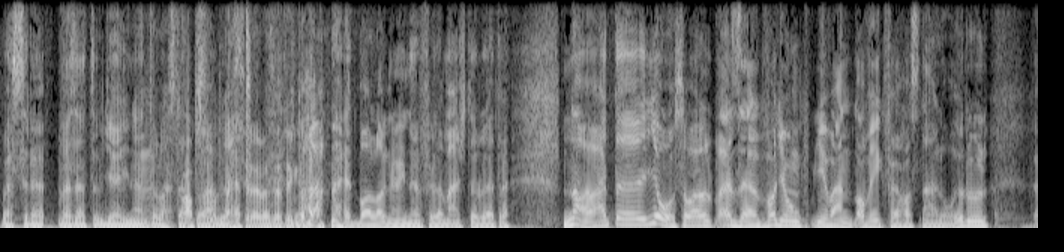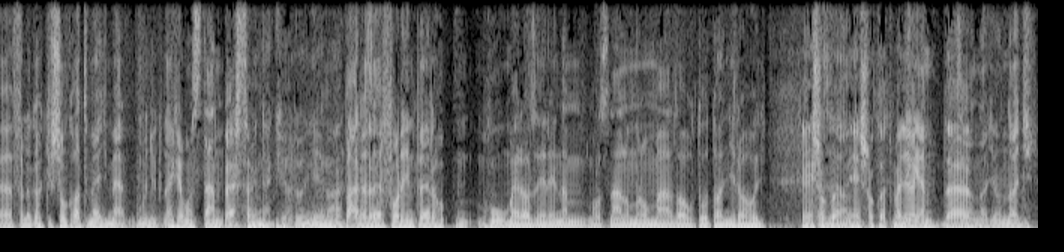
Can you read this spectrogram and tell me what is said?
messzire vezet, ugye innentől aztán Abszolút tovább lehet, vezet, igen. tovább lehet ballagni mindenféle más területre. Na, hát jó, szóval ezzel vagyunk, nyilván a végfelhasználó örül, főleg aki sokat megy, mert mondjuk nekem aztán Persze mindenki örül nyilván. pár ezer forint per hó, mert azért én nem használom rommá az autót annyira, hogy Én sokat, olyan- én sokat megyek, igen, de ez nagyon nagy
